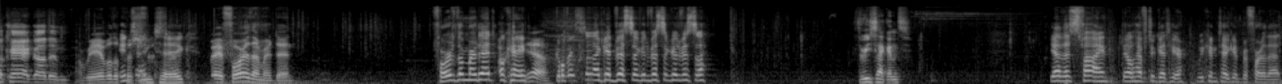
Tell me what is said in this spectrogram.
Okay, I got him. Are we able to push? Intake. them? Intake. Wait, four of them are dead. Four of them are dead. Okay. Yeah. Go Vista. Get Vista. Get Vista. Get Vista. 3 seconds. Yeah, that's fine. They'll have to get here. We can take it before that.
